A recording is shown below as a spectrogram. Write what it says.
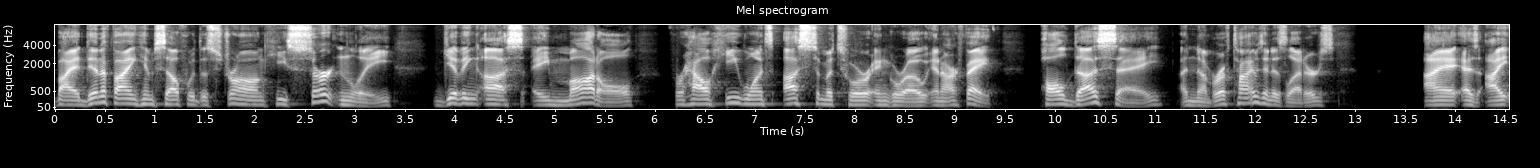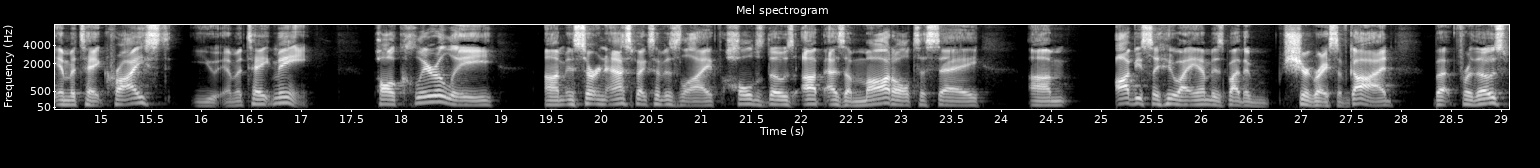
by identifying himself with the strong, he's certainly giving us a model for how he wants us to mature and grow in our faith. Paul does say a number of times in his letters I as I imitate Christ, you imitate me. Paul clearly, um, in certain aspects of his life, holds those up as a model to say, um, obviously, who I am is by the sheer grace of God. But for those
